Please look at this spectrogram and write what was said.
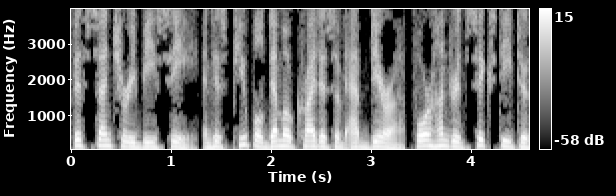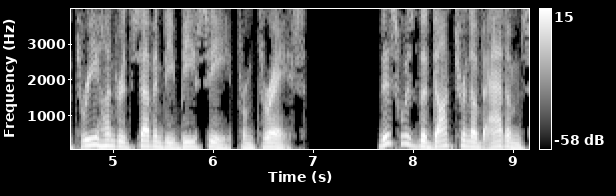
5th century BC and his pupil Democritus of Abdera 460 370 BC from Thrace. This was the doctrine of atoms,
